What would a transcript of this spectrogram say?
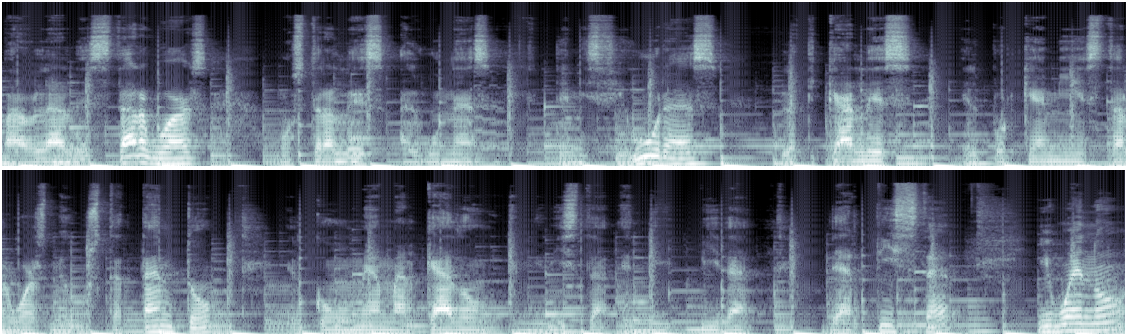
para hablar de Star Wars, mostrarles algunas de mis figuras, platicarles el por qué a mí Star Wars me gusta tanto, el cómo me ha marcado en mi, vista, en mi vida de artista. Y bueno,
